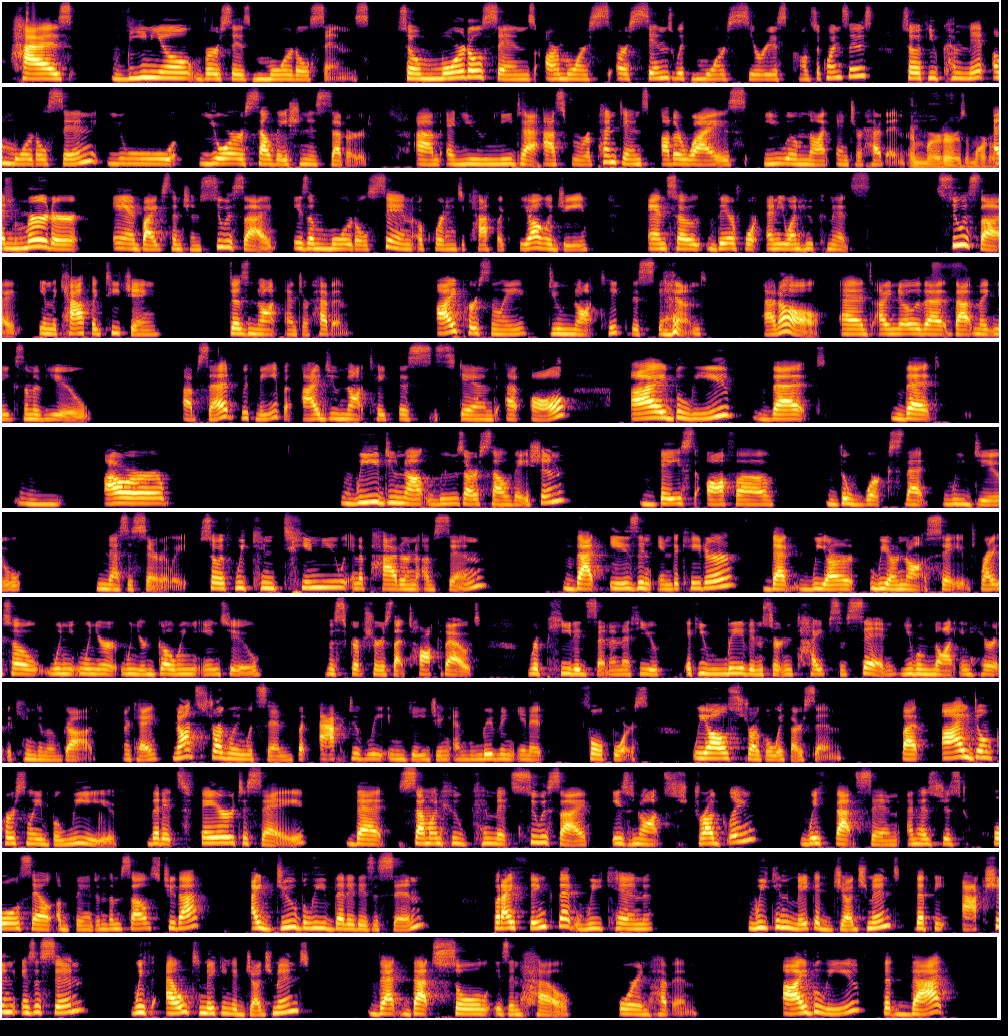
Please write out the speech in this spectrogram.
has venial versus mortal sins. So mortal sins are more are sins with more serious consequences. So if you commit a mortal sin, you your salvation is severed um, and you need to ask for repentance. Otherwise, you will not enter heaven. And murder is a mortal and sin. And murder, and by extension, suicide is a mortal sin according to Catholic theology. And so, therefore, anyone who commits suicide in the Catholic teaching does not enter heaven. I personally do not take this stand at all. And I know that that might make some of you upset with me, but I do not take this stand at all. I believe that that our we do not lose our salvation based off of the works that we do necessarily. So if we continue in a pattern of sin, that is an indicator that we are we are not saved right? So when when you're when you're going into the scriptures that talk about repeated sin and if you if you live in certain types of sin you will not inherit the kingdom of god okay? Not struggling with sin but actively engaging and living in it full force. We all struggle with our sin but i don't personally believe that it's fair to say that someone who commits suicide is not struggling with that sin and has just wholesale abandoned themselves to that. I do believe that it is a sin, but I think that we can we can make a judgment that the action is a sin without making a judgment that that soul is in hell or in heaven. I believe that that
